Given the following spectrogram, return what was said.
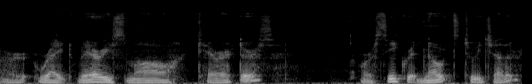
or write very small characters or secret notes to each other.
